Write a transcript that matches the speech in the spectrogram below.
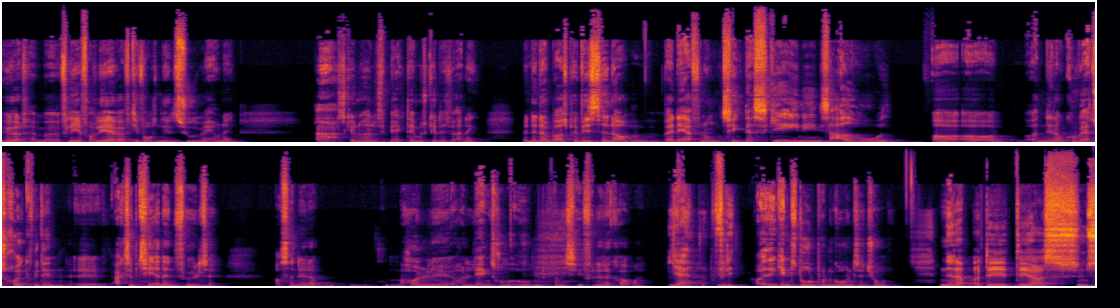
hørt flere fra flere, i hvert fald de får sådan lidt sug i maven, ikke? Ah, skal jeg nu have noget feedback? Det er måske lidt svært, ikke? Men netop også bevidstheden om, hvad det er for nogle ting, der sker inde i ens eget hoved, og, og, og, og netop kunne være tryg ved den, øh, acceptere den følelse, og så netop holde, holde læringsrummet åbent, kan man sige, for det, der kommer. Ja, fordi Og igen, stole på den gode intention. Netop, og det, det jeg også synes,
